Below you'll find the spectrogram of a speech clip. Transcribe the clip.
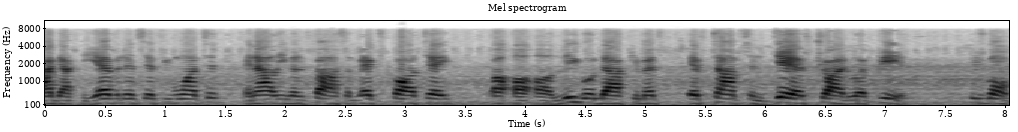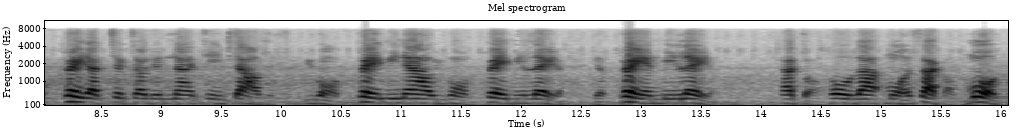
I got the evidence if he wants it, and I'll even file some ex parte uh, uh, uh, legal documents if Thompson dares try to appeal. He's going to pay that 619000 You're going to pay me now, you're going to pay me later. You're paying me later. That's a whole lot more. It's like a mortgage.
